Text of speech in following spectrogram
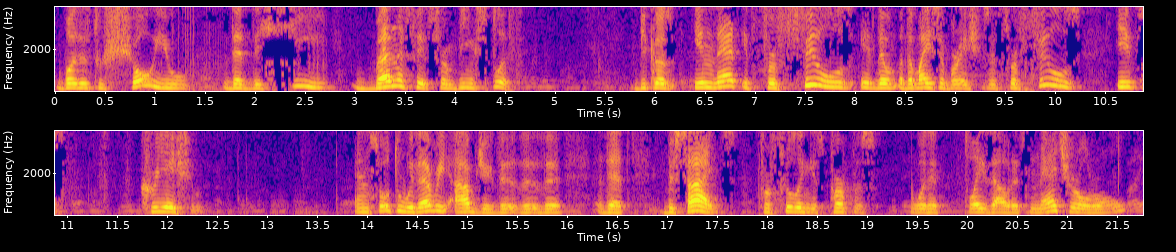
but is to show you that the sea benefits from being split. Because in that it fulfills the, the Maisa It fulfills its creation. And so too with every object the, the, the, that besides fulfilling its purpose when it plays out its natural role,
